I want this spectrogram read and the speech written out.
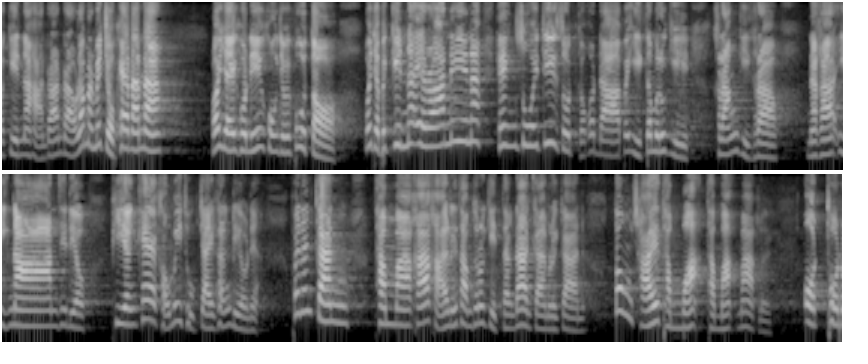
มากินอาหารร้านเรา แล้วมันไม่จบแค่นั้นนะ เพราะยายคนนี้คงจะไปพูดต่อ ว่าอย่าไปกินนะไอ้ร้านนี้นะเฮงซวยที่สุดเขาก็ด่าไปอีกตั้งไม่รู้กี่ครั้งกี่คราวนะคะ อีกนานทีเดียว เพียงแค่เขาไม่ถูกใจครั้งเดียวเนี่ย เพราะฉะนั้นการ ทำมาค้าขายหรือทำธุรกิจทางด้านการบริการ ต้องใช้ธรรมะธรรมะมากเลย อดทน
